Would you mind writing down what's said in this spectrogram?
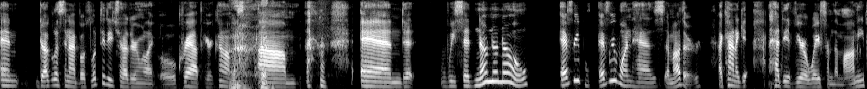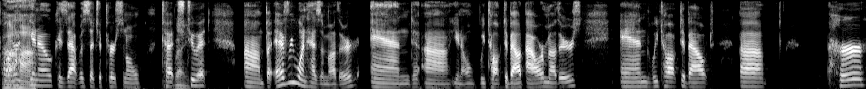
and Douglas and I both looked at each other and were like, "Oh crap, here it comes." um, and we said, "No, no, no. Every everyone has a mother." I kind of get had to veer away from the mommy part, Uh-huh. you know, because that was such a personal touch Right. to it. Um, but everyone has a mother, and uh, you know, we talked about our mothers, and we talked about uh, her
